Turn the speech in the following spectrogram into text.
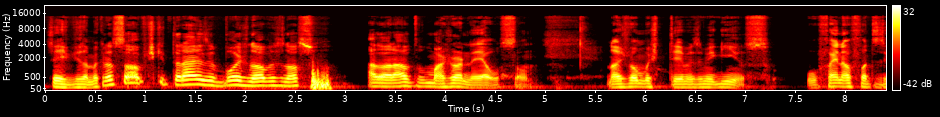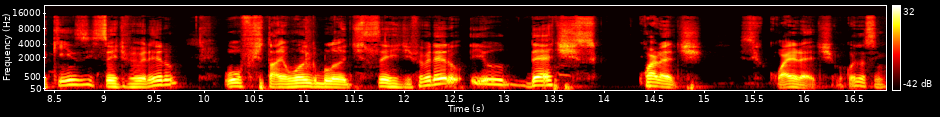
serviço da Microsoft que traz boas novas nosso adorável Major Nelson. Nós vamos ter, meus amiguinhos, o Final Fantasy XV, 6 de fevereiro, Wolfenstein Youngblood, 6 de fevereiro, e o Death Squared, Squared, uma coisa assim,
